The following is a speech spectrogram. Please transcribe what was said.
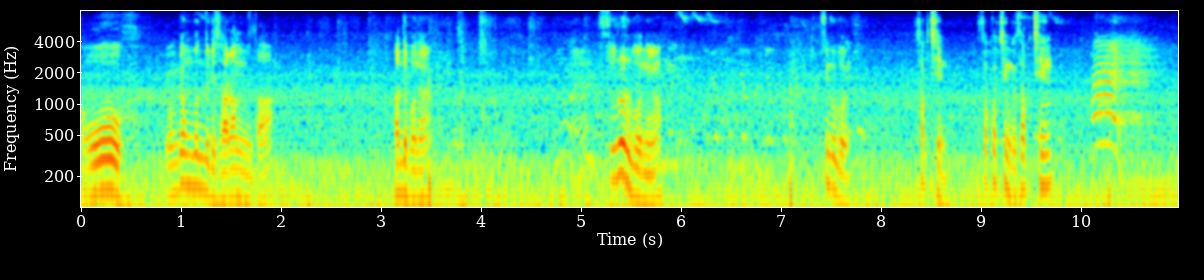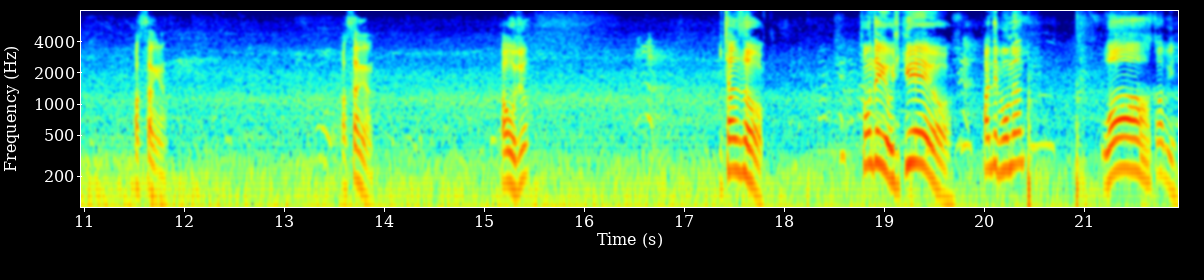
오 용병분들이 잘합니다. 반대 보나요? 수루를 보네요. 친구분 석친. 석호 친구 석친. 박상현. 박상현. 박우주? 이찬석. 송대기 기회예요. 반대 보면 와 까비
